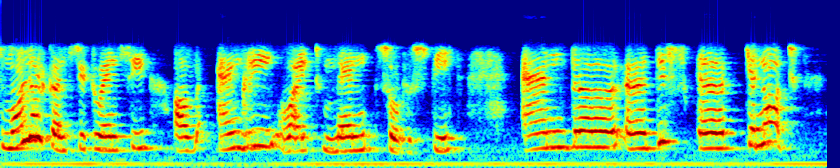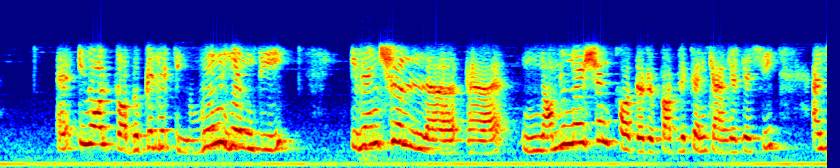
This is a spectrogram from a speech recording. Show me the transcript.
smaller constituency of angry white men, so to speak, and uh, uh, this uh, cannot uh, in all probability, win him the eventual uh, uh, nomination for the Republican candidacy, and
